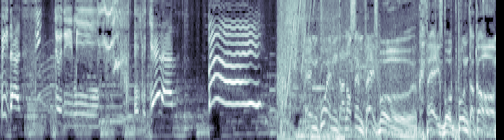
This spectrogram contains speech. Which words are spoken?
pedacito de mí. El que quieran. Bye. Encuéntranos en Facebook, facebook.com,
